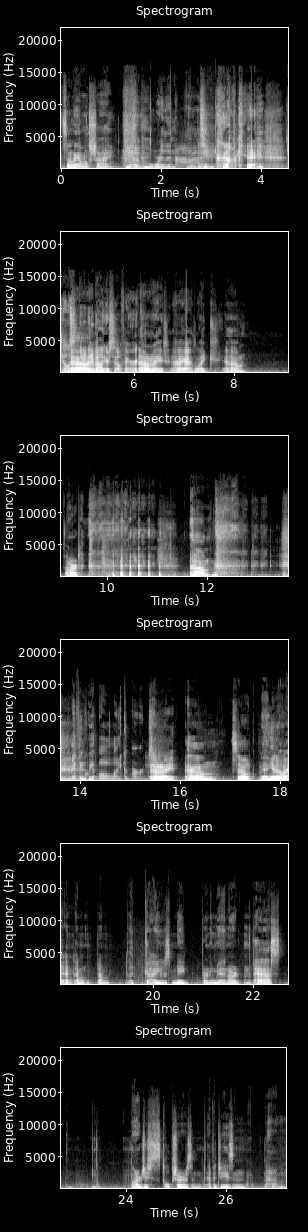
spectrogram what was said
Suddenly I'm all shy. You have more than hi? okay. Tell us a little bit about yourself, Eric. All right. I, I like um, art. um, I think we all like art. all right. Um, so you know, I, I'm I'm a guy who's made Burning Man art in the past, largest sculptures and effigies, and um,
